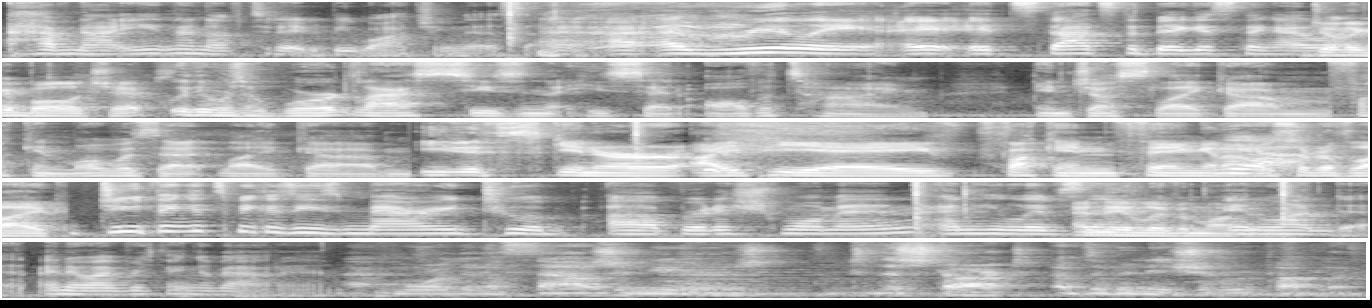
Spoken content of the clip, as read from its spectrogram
have not eaten enough today to be watching this. I, I, I really, it, it's that's the biggest thing I Do you like a bowl of chips? There was a word last season that he said all the time in just like um fucking what was that like um Edith Skinner IPA fucking thing, and I was sort of like, Do you think it's because he's married to a, a British woman and he lives And in, they live in London. In London, I know everything about it. Back more than a thousand years to the start of the Venetian Republic.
